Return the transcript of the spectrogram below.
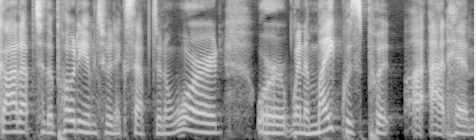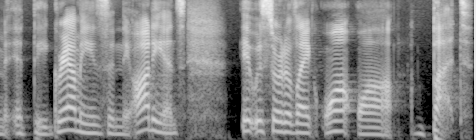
got up to the podium to accept an award or when a mic was put uh, at him at the Grammys in the audience it was sort of like wah wah. But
